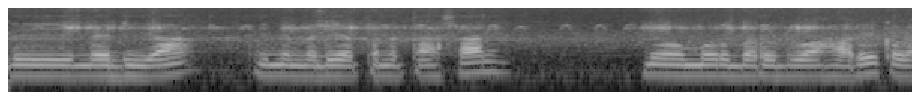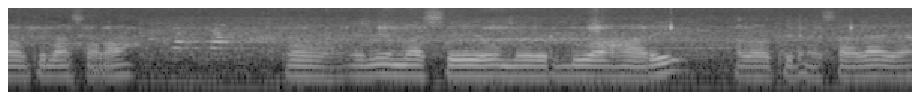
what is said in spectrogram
di media ini media penetasan umur baru dua hari kalau tidak salah. Tuh, ini masih umur dua hari kalau tidak salah ya.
